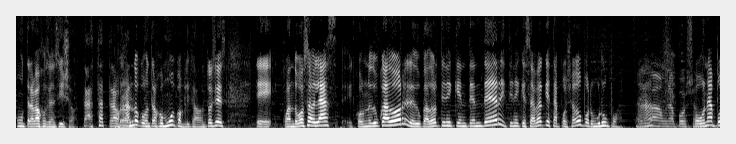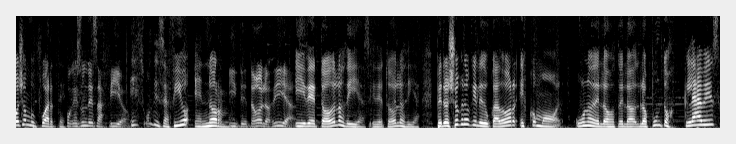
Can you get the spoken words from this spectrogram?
un trabajo sencillo, estás, trabajando Claro. con un trabajo muy complicado. Entonces, eh, cuando vos hablas eh, con un educador, el educador tiene que entender y tiene que saber que está apoyado por un grupo. Va, un apoyo. Con un apoyo muy fuerte. Porque es un desafío. Es un desafío enorme. Y de todos los días. Y de todos los días, y de todos los días. Pero yo creo que el educador es como uno de los, de los, los puntos claves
